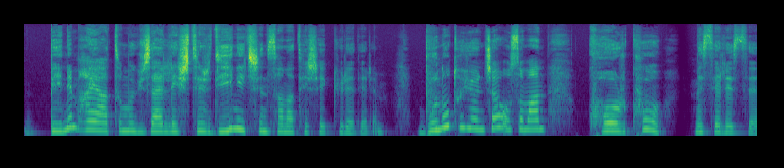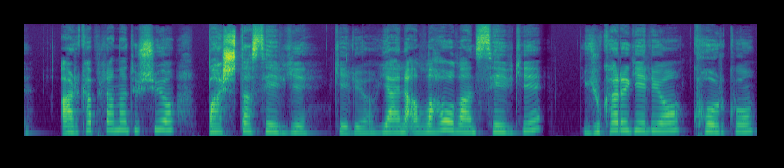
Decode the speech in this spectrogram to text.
benim hayatımı güzelleştirdiğin için sana teşekkür ederim. Bunu duyunca o zaman korku meselesi arka plana düşüyor. Başta sevgi geliyor. Yani Allah'a olan sevgi yukarı geliyor, korku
